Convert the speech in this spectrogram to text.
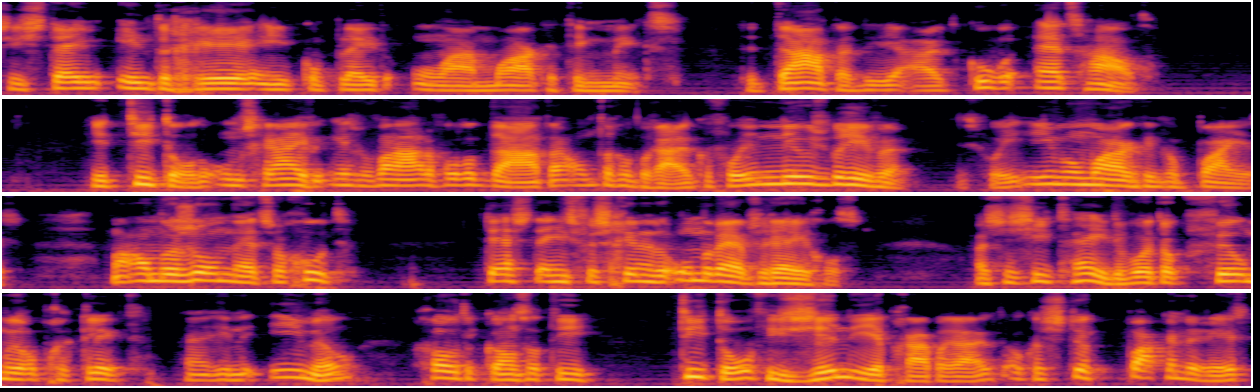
systeem integreren in je complete online marketing mix. De data die je uit Google Ads haalt. Je titel, de omschrijving is waardevolle data om te gebruiken voor je nieuwsbrieven. Dus voor je e-mail marketing campagnes. Maar andersom net zo goed. Test eens verschillende onderwerpsregels. Als je ziet, hé, hey, er wordt ook veel meer op geklikt in de e-mail. Grote kans dat die titel die zin die je hebt gebruikt ook een stuk pakkender is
